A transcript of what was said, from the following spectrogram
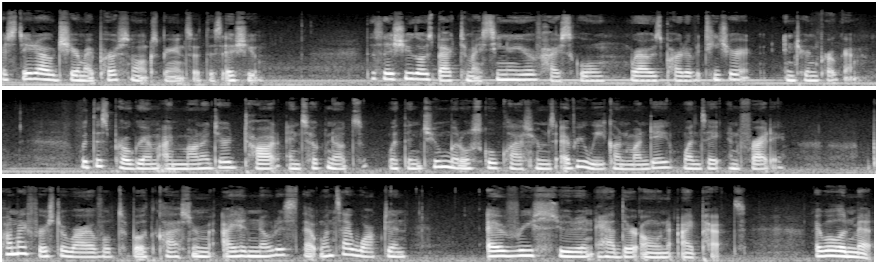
I stated I would share my personal experience with this issue. This issue goes back to my senior year of high school, where I was part of a teacher intern program. With this program, I monitored, taught, and took notes within two middle school classrooms every week on Monday, Wednesday, and Friday. Upon my first arrival to both classrooms, I had noticed that once I walked in, every student had their own iPads. I will admit,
